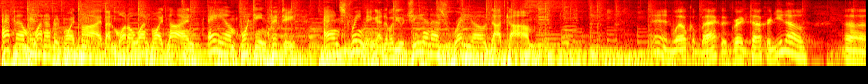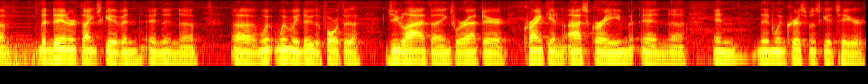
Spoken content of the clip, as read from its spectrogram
FM 100.5 and 101.9, AM 1450 and streaming at WGNSradio.com. And welcome back with Greg Tucker. And you know, uh, the dinner, Thanksgiving, and then uh, uh, when, when we do the Fourth of July things, we're out there cranking ice cream, and uh, and then when Christmas gets here,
